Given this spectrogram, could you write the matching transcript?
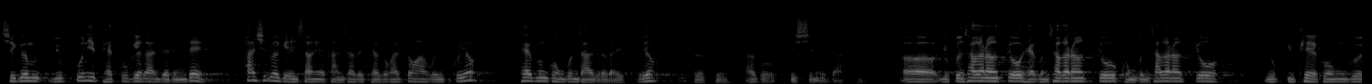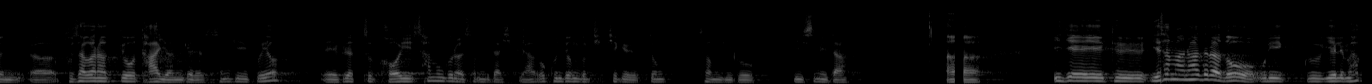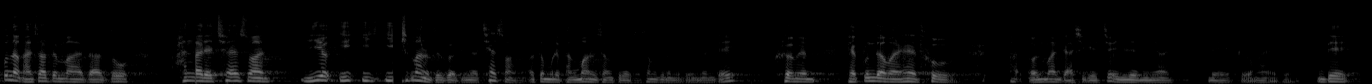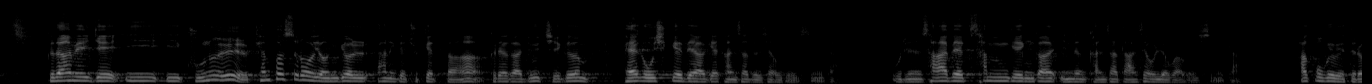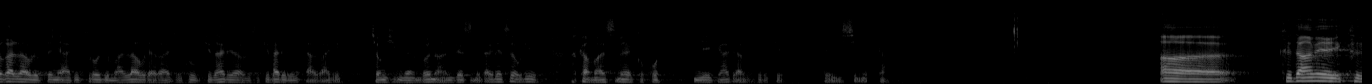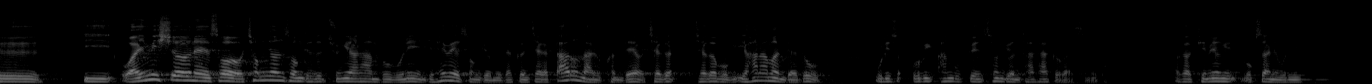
지금 육군이 109개가 되는데 80여 개 이상의 간사들 계속 활동하고 있고요. 해군, 공군 다 들어가 있고요. 그렇게 하고 있습니다. 어, 육군 사관학교, 해군 사관학교, 공군 사관학교, 육, 육해 공군 어, 부사관학교 다 연결해서 섬기고 있고요. 예, 그래서 거의 3군을 섬기다시피 하고 군정병 집체 교육 등 섬기고 있습니다. 아, 이제 그 예산만 하더라도 우리 그 예를 들면 학군단 간사들마다도 한 달에 최소한 2억, 20만 원 들거든요. 최소한 어떤 분이 100만 원 이상 들여서 섬기는 분도 있는데 그러면 100군데만 해도 얼마인지 아시겠죠? 1년이면 네 그거만 해도. 근데 그 다음에 이제 이, 이 군을 캠퍼스로 연결하는 게 좋겠다. 그래가지고 지금 150개 대학의 간사들 세워져 있습니다. 우리는 403개인가 있는 간사 다 세우려고 하고 있습니다. 학부교회 들어가려고 그랬더니 아직 들어오지 말라고 그래가지고 기다리라고 해서 기다리고 있다가 아직 정식 멤버는 안 됐습니다. 그래서 우리 아까 말씀했고 곧 얘기하자고 그렇게 돼 있습니다. 아, 그 다음에 그 이 와이 미션에서 청년 선교에서 중요한 한 부분이 이제 해외 선교입니다. 그건 제가 따로 나눌 건데요. 제가 제가 보기 이 하나만 돼도 우리 서- 우리 한국 교회 선교는 잘할것 같습니다. 아까 김영희 목사님 우리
